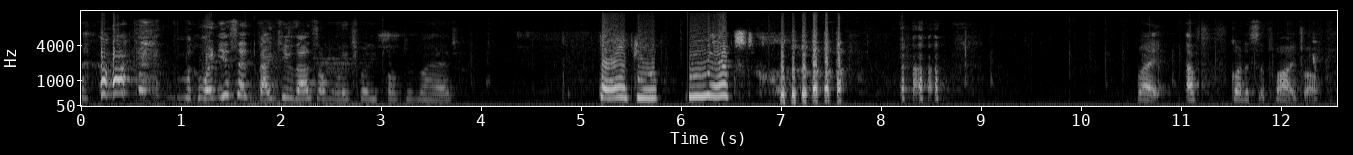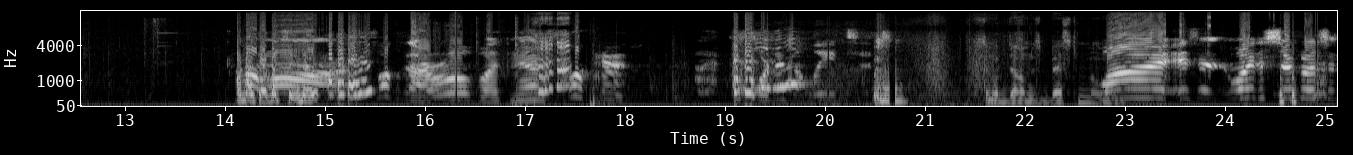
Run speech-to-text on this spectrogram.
When you said thank you, that song literally popped in my head. Thank you. Next. right, I've got a supply drop. oh my god, that's it now. Fuck that robot, man. Fuck it. Or delete. Some of Dom's best moments. Why isn't why the circle isn't,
